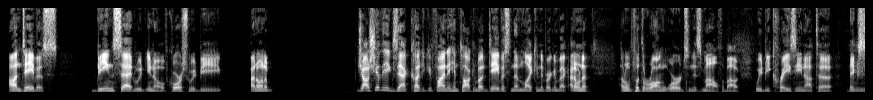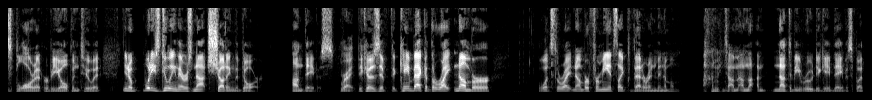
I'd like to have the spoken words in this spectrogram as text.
on Davis, being said, we you know, of course, we'd be. I don't want to. Josh, you have the exact cut. You can find him talking about Davis and them liking to bring him back. I don't want to. I don't put the wrong words in his mouth about we'd be crazy not to mm-hmm. explore it or be open to it. You know what he's doing there is not shutting the door on Davis, Right. Because if it came back at the right number, what's the right number for me? It's like veteran minimum. I mean, I'm, I'm not I'm not to be rude to Gabe Davis, but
